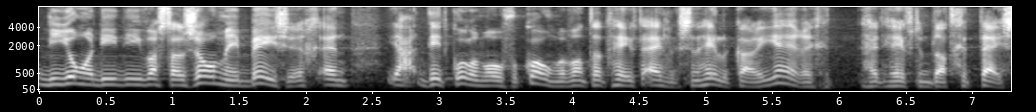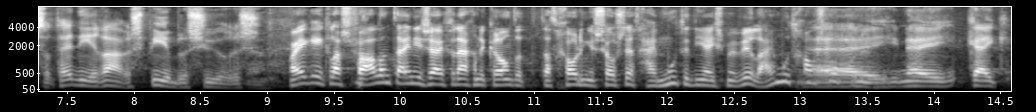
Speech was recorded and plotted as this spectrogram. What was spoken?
die jongen die, die was daar zo mee bezig. En ja, dit kon hem overkomen, want dat heeft eigenlijk zijn hele carrière... ge- Het heeft hem dat geteisterd, hè, die rare spierblessures. Maar ik, ik las Valentijn, die zei vandaag in de krant... Dat, dat Groningen zo slecht, hij moet het niet eens meer willen. Hij moet gewoon stoppen nu. Nee, nee, kijk,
